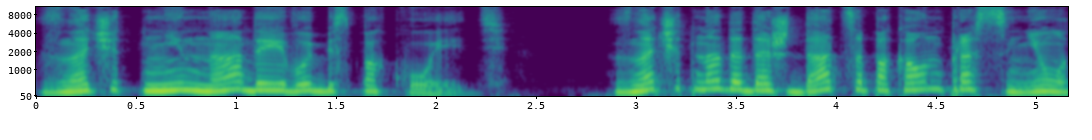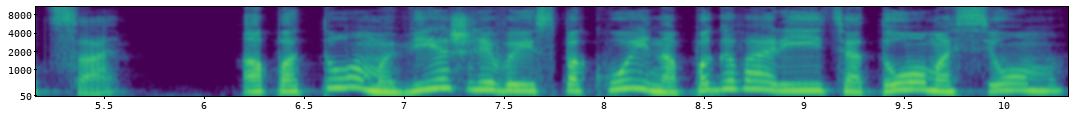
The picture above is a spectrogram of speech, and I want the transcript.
Значит, не надо его беспокоить. Значит, надо дождаться, пока он проснется. А потом вежливо и спокойно поговорить о том, о сём.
